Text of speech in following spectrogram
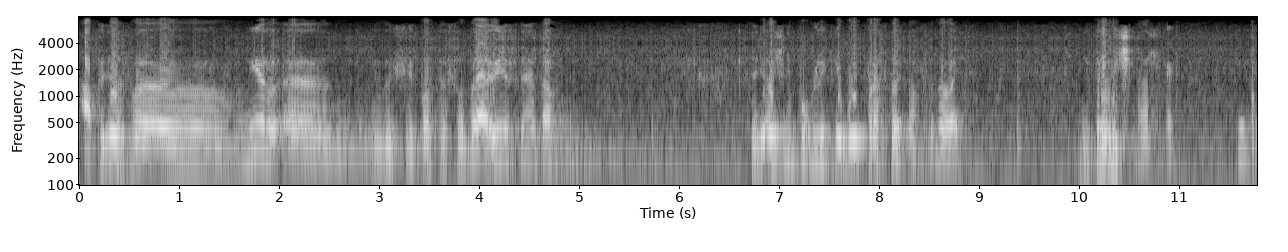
а придет в, в мир э, ведущий после суда, видишь, там среди очень публики будет простой там пребывать. Непривычно даже как-то.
